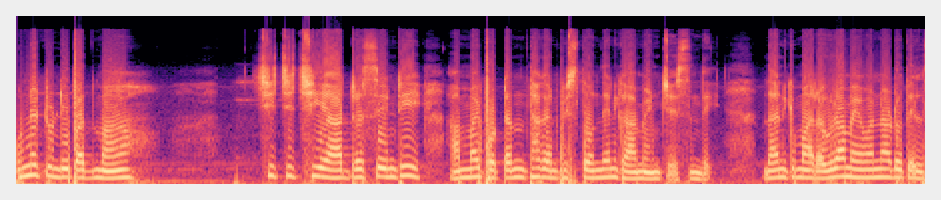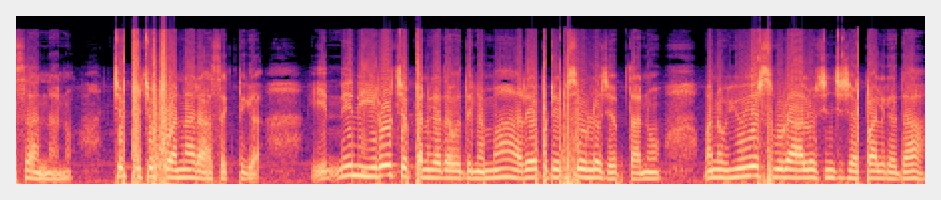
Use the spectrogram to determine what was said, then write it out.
ఉన్నట్టుండి పద్మ చిచ్చిచ్చి ఆ డ్రెస్ ఏంటి? అమ్మాయి పొట్టంతా కనిపిస్తోంది అని కామెంట్ చేసింది. దానికి మా రఘురామ్ ఏమన్నాడో తెలుసా అన్నాను. చెప్పు చెప్పు అన్నారు ఆసక్తిగా. ఈ- నేను ఈరోజు చెప్పాను కదా వదినమ్మ రేపటి ఎపిసోడ్లో చెప్తాను. మనం వ్యూయర్స్ కూడా ఆలోచించి చెప్పాలి కదా.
